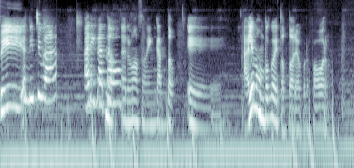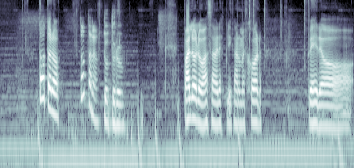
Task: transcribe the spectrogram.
Sí, es Nichiwa. arigato. No, hermoso, me encantó. Eh, hablemos un poco de Totoro, por favor. Totoro. Totoro. Totoro. Palo lo va a saber explicar mejor. Pero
